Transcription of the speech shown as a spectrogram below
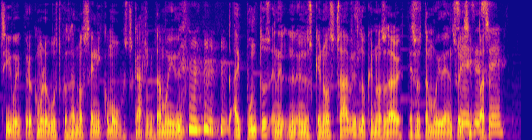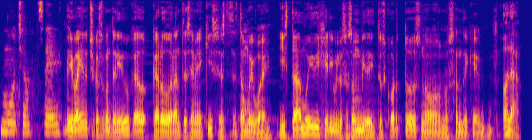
Sí, güey, pero ¿cómo lo busco? O sea, no sé ni cómo buscarlo. Está muy... hay puntos en, el- en los que no sabes lo que no sabes. Eso está muy denso y sí, sí. Mucho, sí. Y vayan a checar su contenido, Caro, Dorantes MX, está muy guay. Y está muy digerible, o sea, son videitos cortos, no, no son de que, hola,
